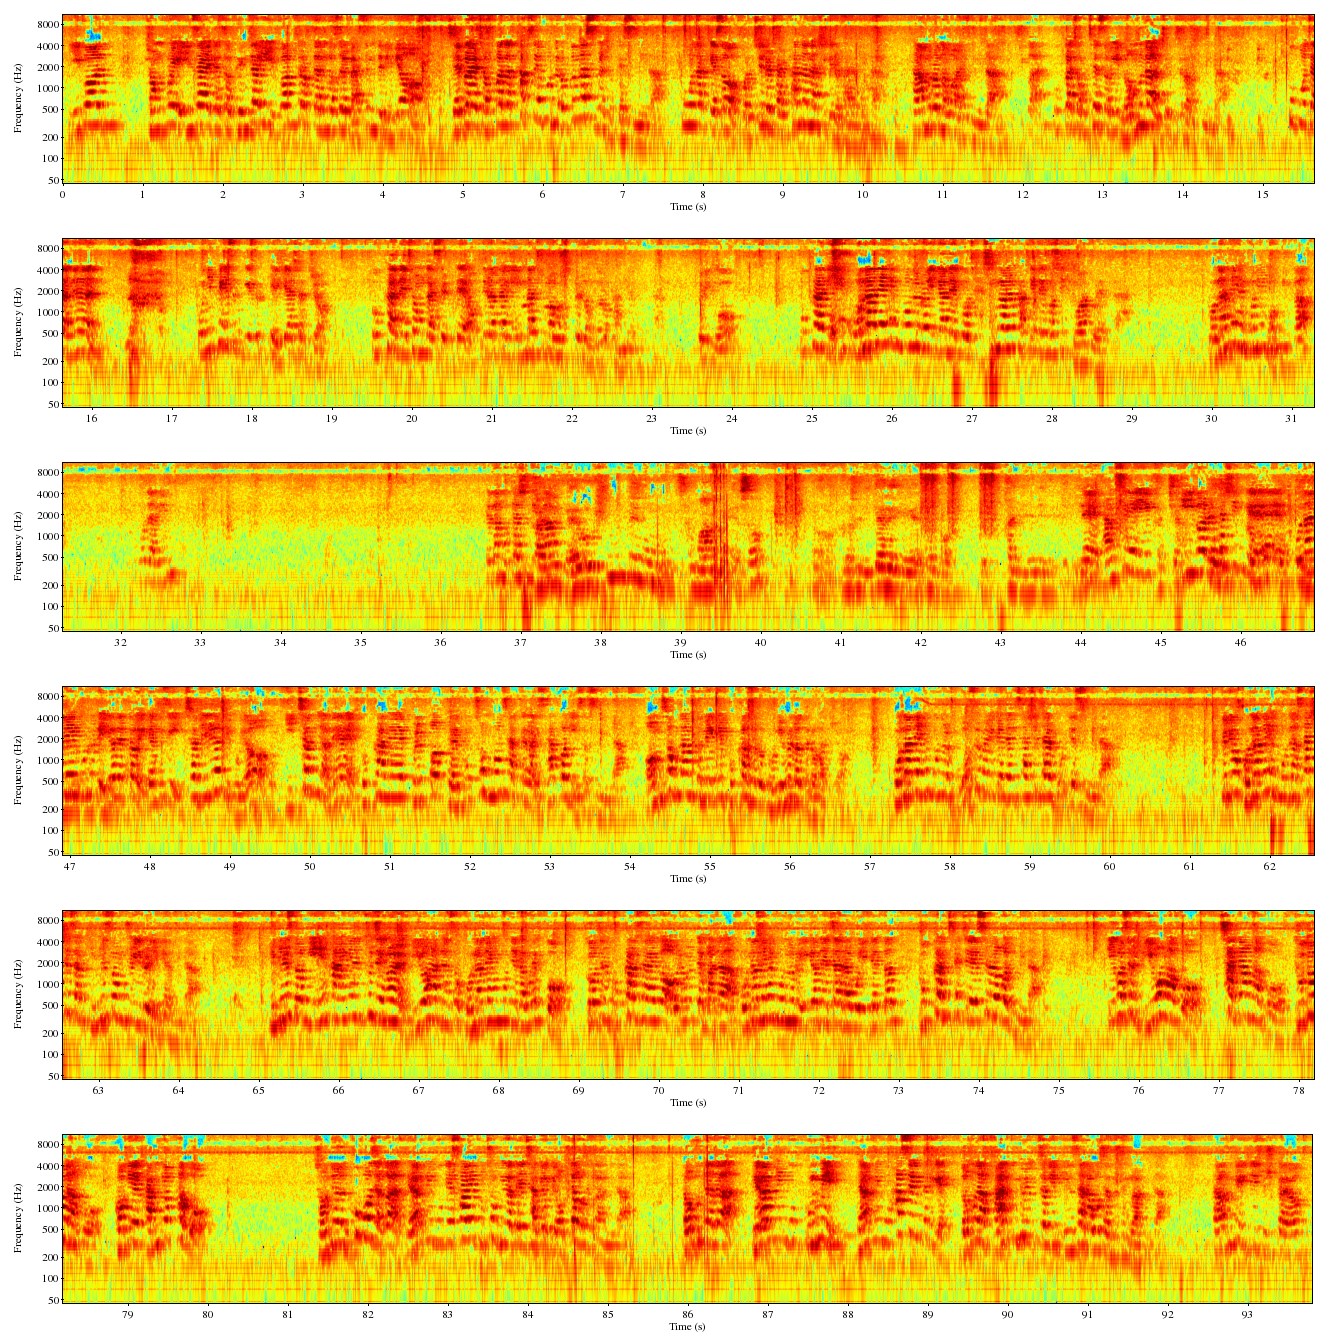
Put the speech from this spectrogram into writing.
이번 정부의 인사에 대해서 굉장히 유감스럽다는 것을 말씀드리며 제발 정과자 탑7으로 끝났으면 좋겠습니다. 후보자께서 거취를 잘 판단하시기를 바랍니다. 다음으로 넘어가겠습니다. 시간, 국가 정체성이 너무나 의심스럽습니다. 후보자는 본인 페이스북에 그렇게 얘기하셨죠. 북한에 처음 갔을 때 엎드려 땅에 입맞춤하고 싶을 정도로 감격했다. 그리고 북한이 고난의 행군으로 이겨내고 자신감을 갖게 된 것이 좋아 보였다. 고난의 행군이 뭡니까? 후보자님? 대답 못하십니까? 북한이 매우 힘든 상황에서 어, 그것을 이겨내기 위해서 뭐 네, 당시에 이. 이거를 네, 하신 게 고난의 행군을 이겨냈다고 얘기하신 게 2001년이고요. 2000년에 북한의 불법 대북 송금 사태가 사건이 있었습니다. 엄청난 금액이 북한으로 돈이 흘러 들어갔죠. 고난의 행군을 무엇으로 이겨낸지 사실 잘 모르겠습니다. 그리고 고난의 행군은 사실상 김일성주의를 얘기합니다. 김일성이 항일 투쟁을 미화하면서 고난의 행군이라고 했고 그것을 북한 사회가 어려울 때마다 고난의 행군으로 이겨내자라고 얘기했던 북한 체제의 슬로건입니다. 이것을 미워하고 찬양하고 두둔하고 거기에 감격하고 저는 후보자가 대한민국의 사회부총리가 될 자격이 없다고 생각합니다. 더군다나 대한민국 국민, 대한민국 학생들에게 너무나 반교육적인 인사라고 저는 생각합니다. 다음 페이지 주실까요?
